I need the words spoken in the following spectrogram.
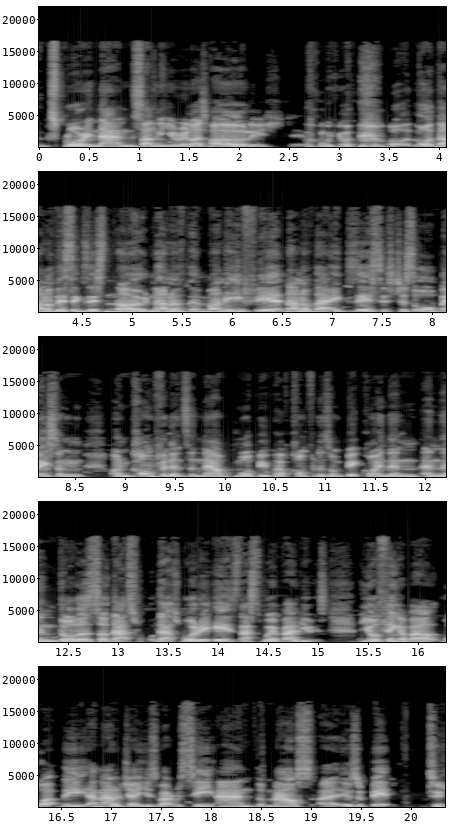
exploring that, and suddenly you realize, holy shit, we were, what, none of this exists. No, none of the money, fiat, none of that exists. It's just all based on on confidence, and now more people have confidence on Bitcoin than and then dollars. So that's that's what it is. That's where value is. Your thing about what the analogy I use about receipt and the mouse, uh, it was a bit to,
